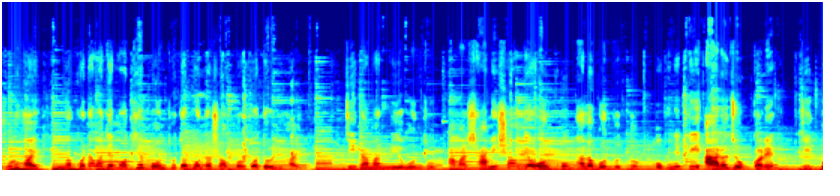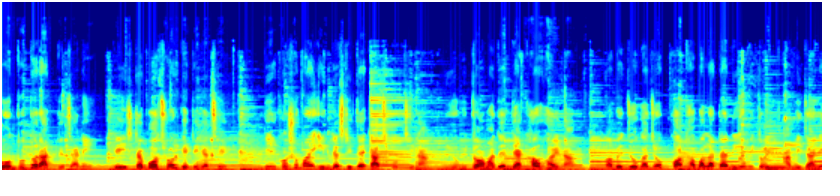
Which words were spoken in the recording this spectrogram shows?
শুরু হয়, তখন আমাদের মধ্যে বন্ধুত্বপূর্ণ সম্পর্ক তৈরি হয়। জিৎ আমার প্রিয় বন্ধু। আমার স্বামীর সঙ্গেও ওর খুব ভালো বন্ধুত্ব। অভিনেত্রী আরও যোগ করেন, জিৎ বন্ধুত্ব রাখতে জানে। তেইশটা বছর কেটে গেছে। দীর্ঘ সময় ইন্ডাস্ট্রিতে কাজ করছি না। নিয়মিত আমাদের দেখাও হয় না। তবে যোগাযোগ, কথা বলাটা নিয়মিতই। আমি জানি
